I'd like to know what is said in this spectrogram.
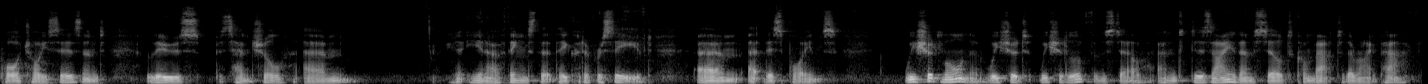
poor choices and lose potential um, you know things that they could have received um, at this point, we should mourn them. We should we should love them still and desire them still to come back to the right path.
